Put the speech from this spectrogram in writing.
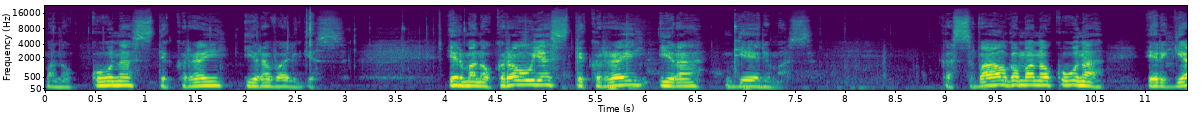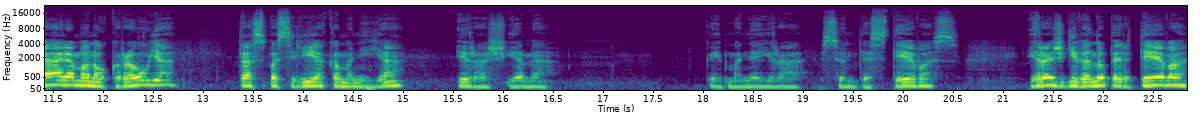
Mano kūnas tikrai yra valgis. Ir mano kraujas tikrai yra gėrimas. Kas valgo mano kūną ir geria mano kraują, tas pasilieka manyje ir aš jame kaip mane yra siuntęs tėvas ir aš gyvenu per tėvą,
